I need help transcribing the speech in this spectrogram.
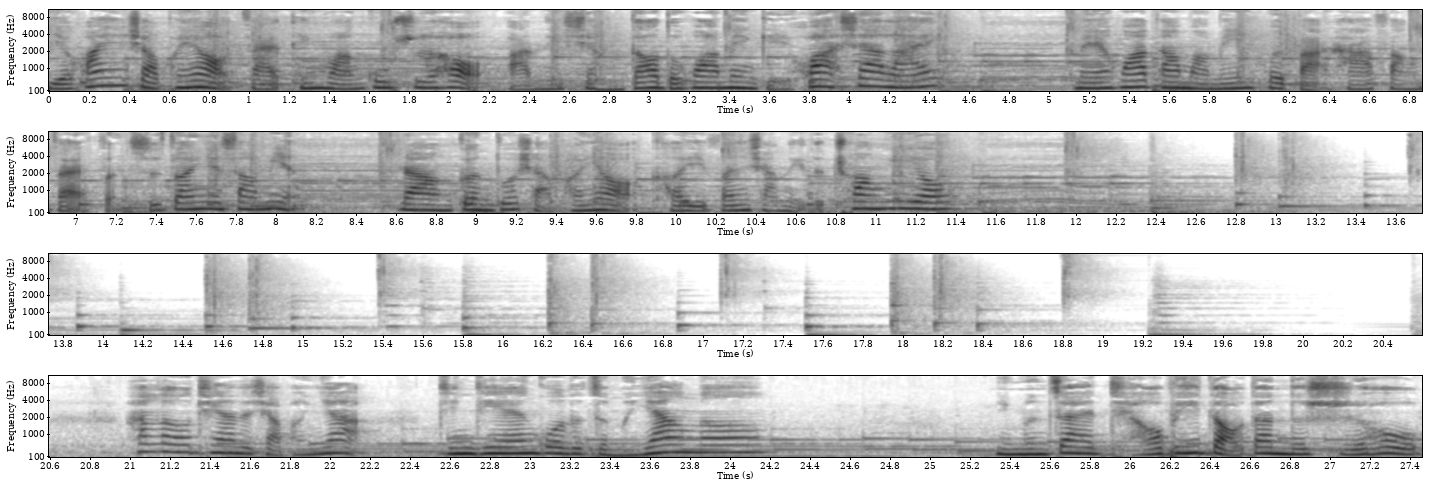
也欢迎小朋友在听完故事后，把你想到的画面给画下来。棉花糖妈咪会把它放在粉丝专页上面，让更多小朋友可以分享你的创意哦。Hello，亲爱的小朋友，今天过得怎么样呢？你们在调皮捣蛋的时候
